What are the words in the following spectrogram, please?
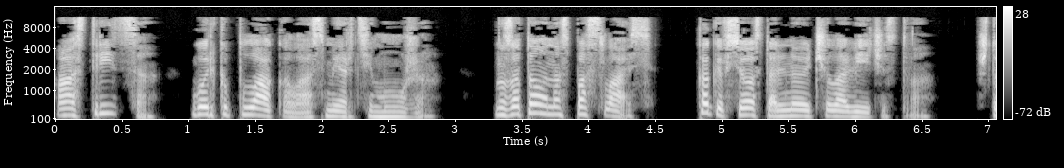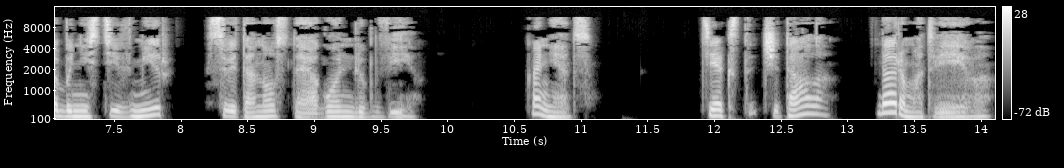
А Астрица горько плакала о смерти мужа. Но зато она спаслась, как и все остальное человечество, чтобы нести в мир светоносный огонь любви. Конец. Текст читала Дара Матвеева.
